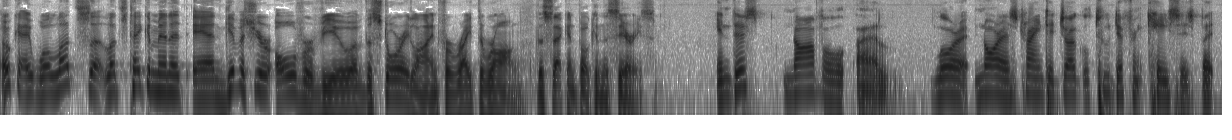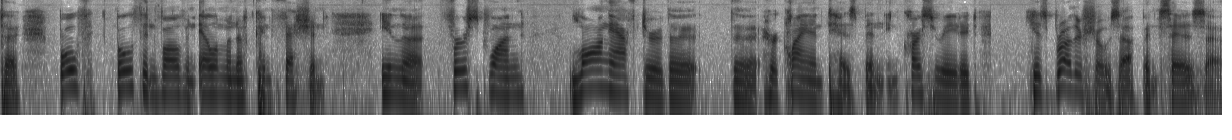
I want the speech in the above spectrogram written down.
Okay. Well, let's uh, let's take a minute and give us your overview of the storyline for Right the Wrong, the second book in the series. In this novel, uh, Laura, Nora is trying to juggle two different cases, but uh, both both involve an element of confession. In the first one, long after the the her client has been incarcerated, his brother shows up and says, uh,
